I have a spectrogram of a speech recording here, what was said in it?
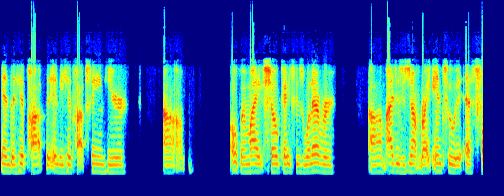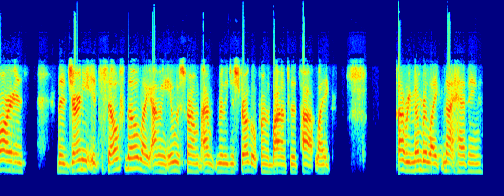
in the hip hop, the indie hip hop scene here, um, open mic showcases, whatever. Um, I just jumped right into it. As far as the journey itself, though, like I mean, it was from I really just struggled from the bottom to the top. Like I remember like not having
